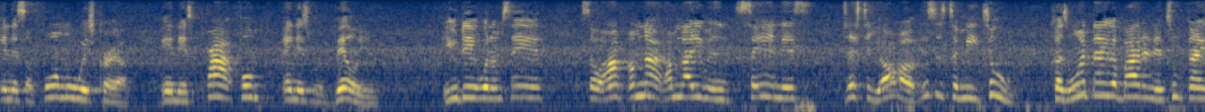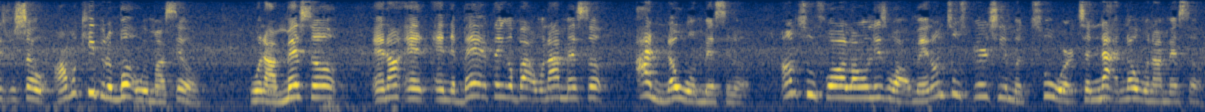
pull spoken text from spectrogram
and it's a form of witchcraft. And it's prideful and it's rebellion. You did what I'm saying? So I'm, I'm not I'm not even saying this just to y'all. This is to me too. Cause one thing about it and two things for sure, I'm gonna keep it a butt with myself. When I mess up, and I and, and the bad thing about when I mess up, I know I'm messing up. I'm too far along this walk, man. I'm too spiritually mature to not know when I mess up.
